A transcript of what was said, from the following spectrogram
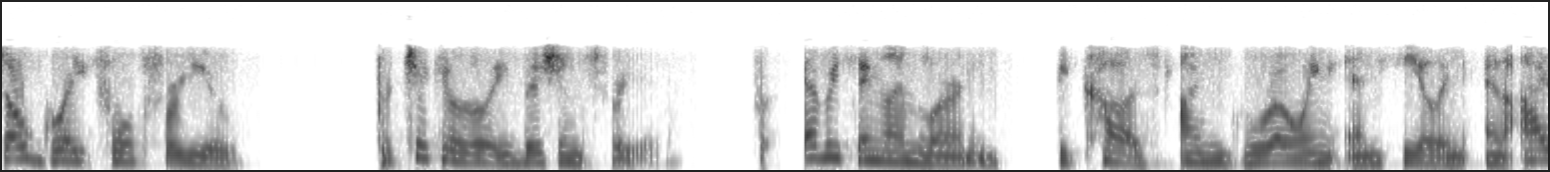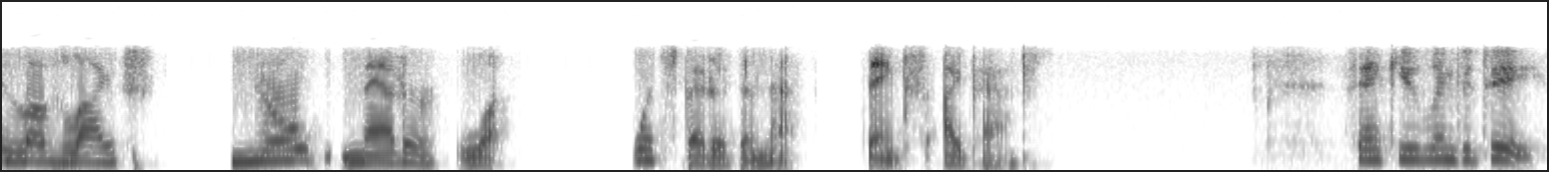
so grateful for you, particularly visions for you for everything I'm learning because I'm growing and healing, and I love life no matter what. What's better than that? Thanks. I pass. Thank you, Linda D.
